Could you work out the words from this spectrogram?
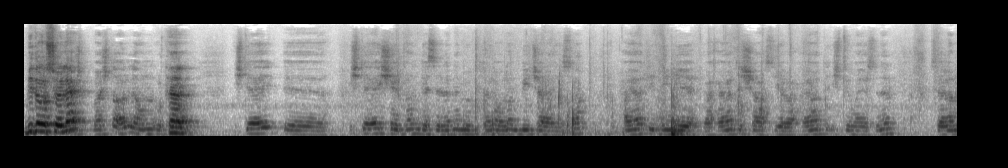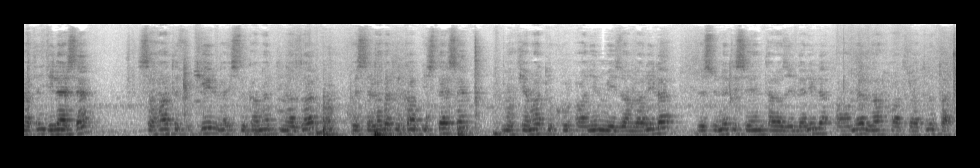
Bir de o söyle. Başta öyle onun He. ortasında. İşte e, işte ey şeytanın deselerine müptela olan bir çare insan hayat-ı diniye ve hayat-ı şahsiye ve hayat-ı içtimaiyesinin selametini dilersen sıhhat-ı fikir ve istikamet nazar ve selamet-i kalp istersen muhkemat-ı Kur'an'ın mizanlarıyla ve sünnet-i senin terazileriyle amel ve hatıratını tart.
